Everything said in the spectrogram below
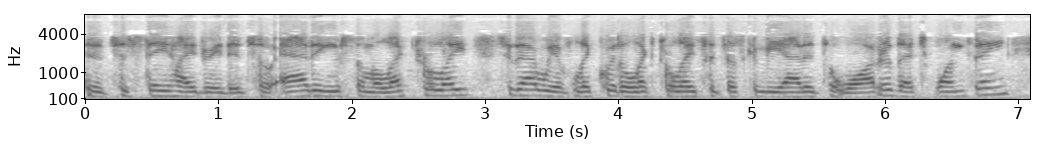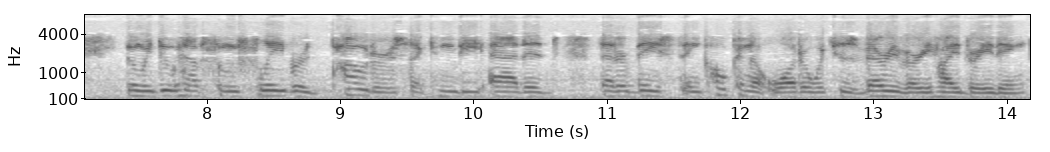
to, to stay hydrated. So adding some electrolytes to that, we have liquid electrolytes that just can be added to water. That's one thing. Then we do have some flavored powders that can be added that are based in coconut water, which is very, very hydrating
